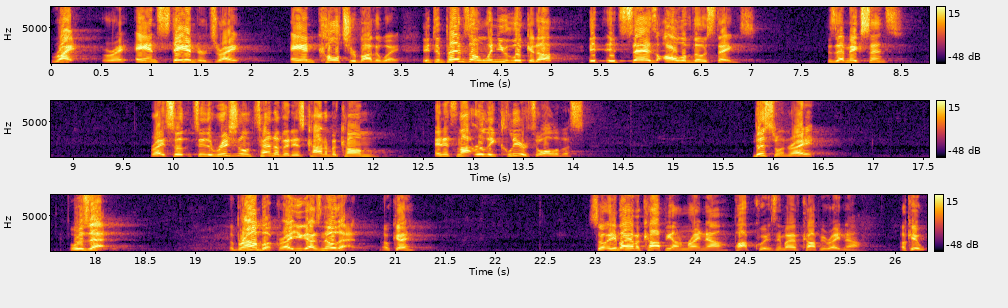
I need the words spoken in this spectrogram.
Right, right. And standards, right? And culture, by the way. It depends on when you look it up. It, it says all of those things. Does that make sense? Right? So, so the original intent of it has kind of become, and it's not really clear to all of us. This one, right? What is that? The Brown Book, right? You guys know that, okay? So anybody have a copy on them right now? Pop quiz. Anybody have a copy right now? Okay,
